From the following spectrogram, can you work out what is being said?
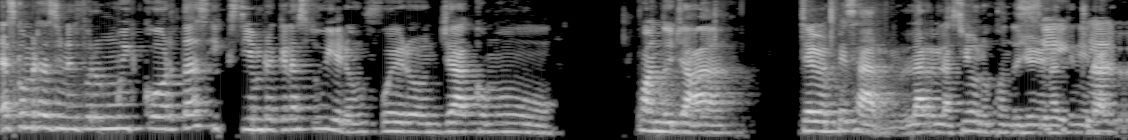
las conversaciones fueron muy cortas y siempre que las tuvieron fueron ya como cuando ya, ya iba a empezar la relación o cuando ya iban a tener claro.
